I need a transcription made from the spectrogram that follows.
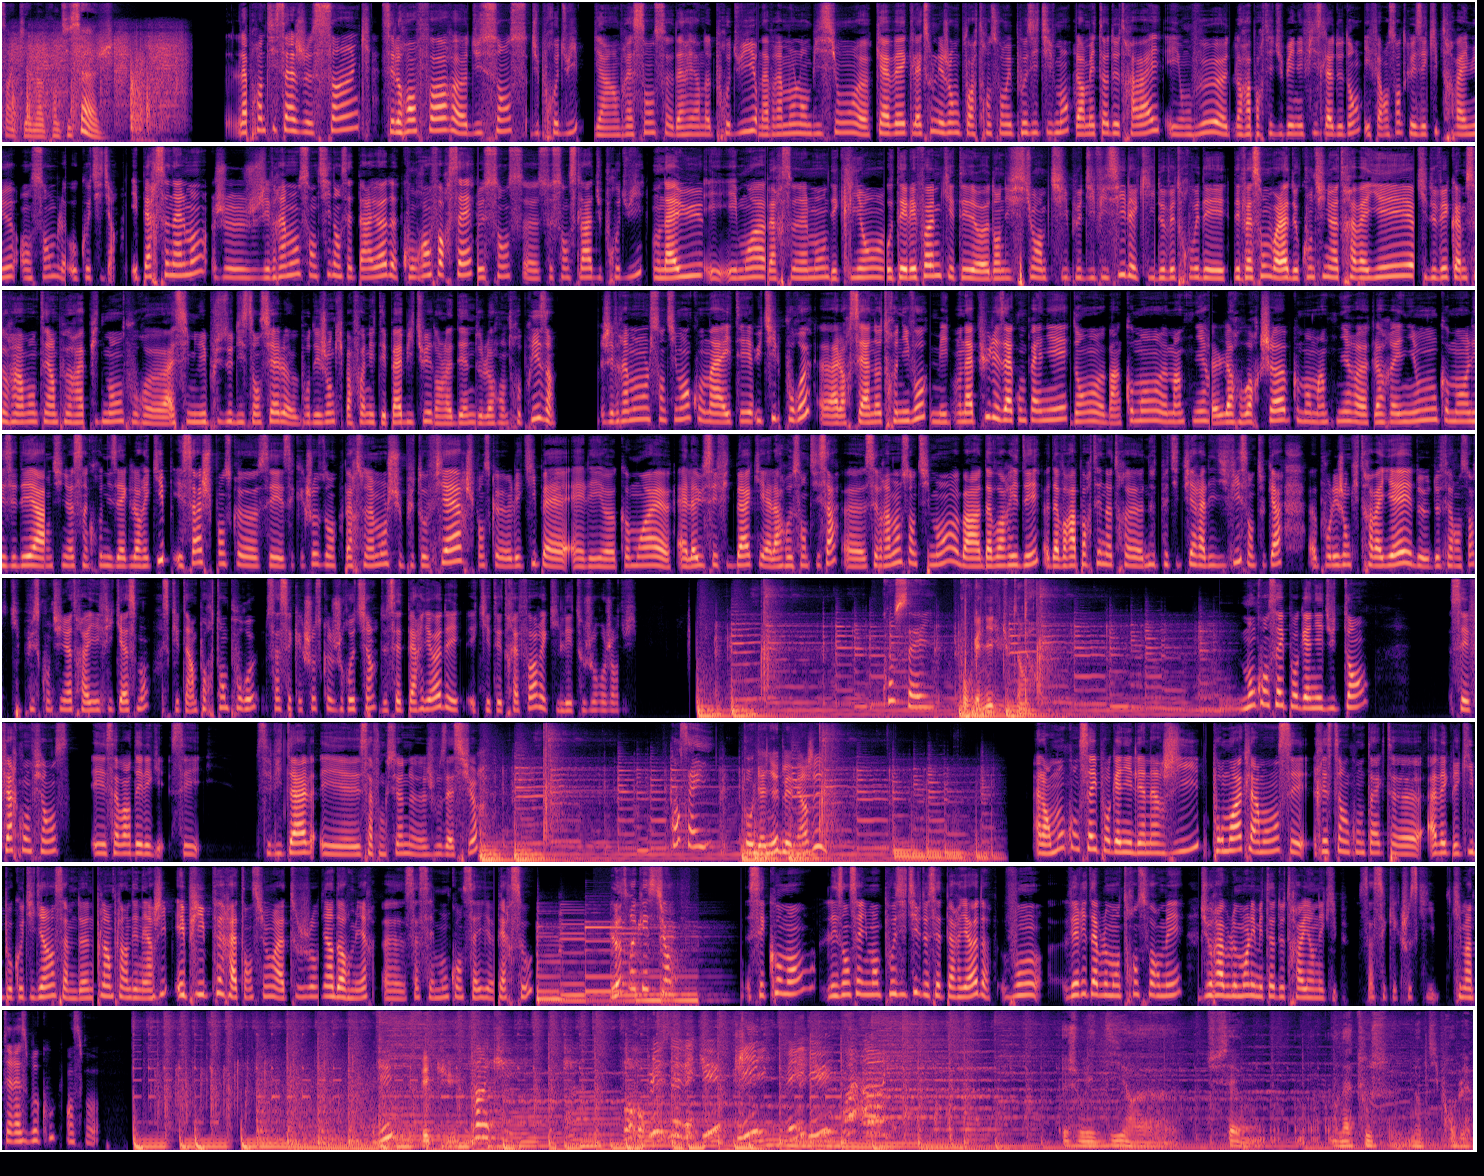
Cinquième apprentissage. L'apprentissage 5, c'est le renfort euh, du sens du produit. Il y a un vrai sens euh, derrière notre produit. On a vraiment l'ambition euh, qu'avec l'action, les gens vont pouvoir transformer positivement leur méthode de travail et on veut leur apporter du bénéfice là-dedans et faire en sorte que les équipes travaillent mieux ensemble au quotidien. Et personnellement, j'ai vraiment senti dans cette période qu'on renforçait ce sens-là du produit. On a eu, et, moi personnellement, des clients au téléphone qui étaient dans des situations un petit peu difficiles et qui devaient trouver des, des façons voilà, de continuer à travailler, qui devaient quand même se réinventer un peu rapidement pour assimiler plus de distance pour des gens qui parfois n'étaient pas habitués dans l'ADN de leur entreprise j'ai vraiment le sentiment qu'on a été utile pour eux. Euh, alors c'est à notre niveau, mais on a pu les accompagner dans euh, ben, comment euh, maintenir leur workshop, comment maintenir leurs réunions, comment les aider à continuer à synchroniser avec leur équipe. Et ça, je pense que c'est quelque chose dont personnellement je suis plutôt fière. Je pense que l'équipe, elle, est comme moi, elle a eu ses feedbacks et elle a ressenti ça. c'est vraiment le sentiment ben, d'avoir aidé, d'avoir apporté notre notre petite pierre à l'édifice, en tout cas pour les gens qui travaillaient, et de, de faire en sorte qu'ils puissent continuer à travailler efficacement, ce qui était important pour eux. Ça, c'est quelque chose que je retiens de cette période et qui était très fort et qui l'est toujours aujourd'hui. Conseil pour gagner du temps. Mon conseil pour gagner du temps, c'est faire confiance et savoir déléguer. C'est vital et ça fonctionne, je vous assure. Conseil pour gagner de l'énergie. Alors mon conseil pour gagner de l'énergie, pour moi clairement c'est rester en contact euh, avec l'équipe au quotidien, ça me donne plein plein d'énergie. Et puis faire attention à toujours bien dormir, euh, ça c'est mon conseil perso. L'autre question. C'est comment les enseignements positifs de cette période vont véritablement transformer durablement les méthodes de travail en équipe. Ça c'est quelque chose qui, qui m'intéresse beaucoup en ce moment. Vu, Vécu. vaincu. Pour plus de vécu, clique vécu.org. Je voulais te dire, euh, tu sais, on, on a tous nos petits problèmes.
